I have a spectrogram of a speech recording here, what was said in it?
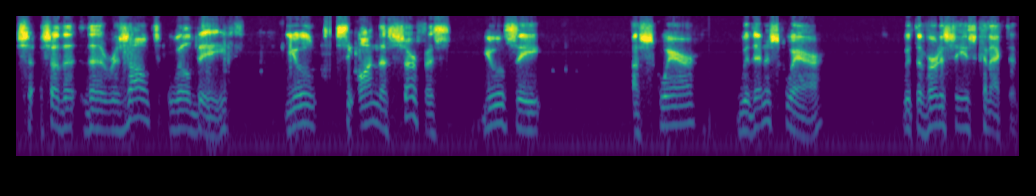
So, so the, the result will be you'll see on the surface, you'll see a square within a square with the vertices connected.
